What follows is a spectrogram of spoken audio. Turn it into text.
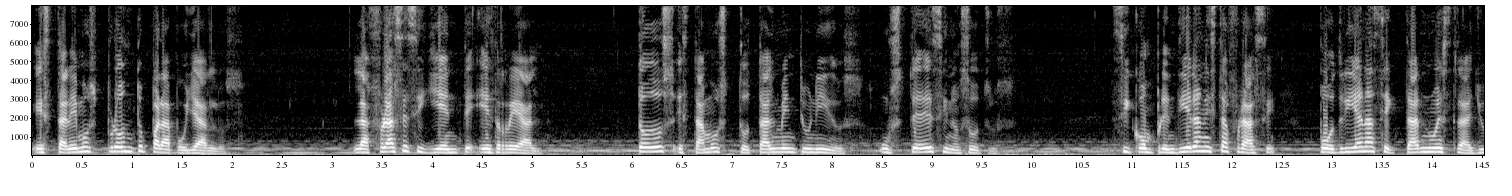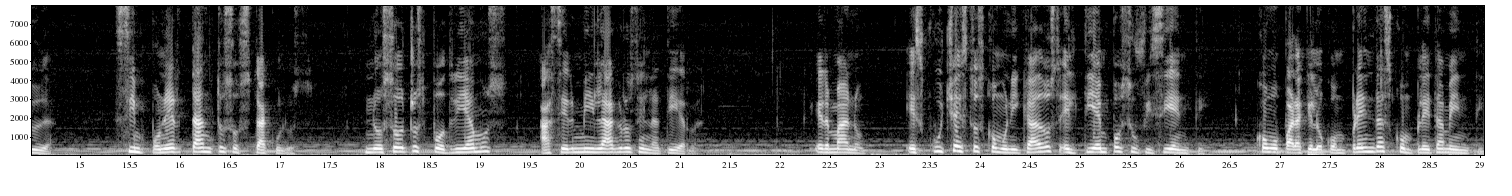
Estaremos pronto para apoyarlos. La frase siguiente es real. Todos estamos totalmente unidos, ustedes y nosotros. Si comprendieran esta frase, podrían aceptar nuestra ayuda, sin poner tantos obstáculos. Nosotros podríamos hacer milagros en la tierra. Hermano, escucha estos comunicados el tiempo suficiente como para que lo comprendas completamente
